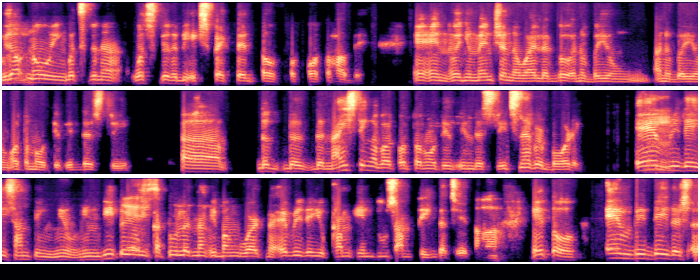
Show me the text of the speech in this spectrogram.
without Mm. knowing what's gonna what's gonna be expected of of Auto Hub. Eh. And when you mentioned a while ago, ano ba yung ano ba yung automotive industry? Uh, the the the nice thing about automotive industry, it's never boring. Every day is something new. Hindi to yung Yes. katulad ng ibang work na every day you come in, do something, that's it. Oo. Ito, every day there's a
